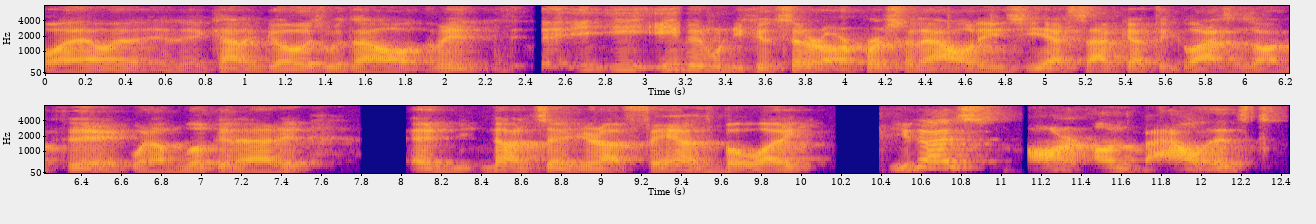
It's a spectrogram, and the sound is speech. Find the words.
Well, and, and it kind of goes without. I mean, e- even when you consider our personalities, yes, I've got the glasses on thick when I'm looking at it, and not saying you're not fans, but like you guys aren't unbalanced,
